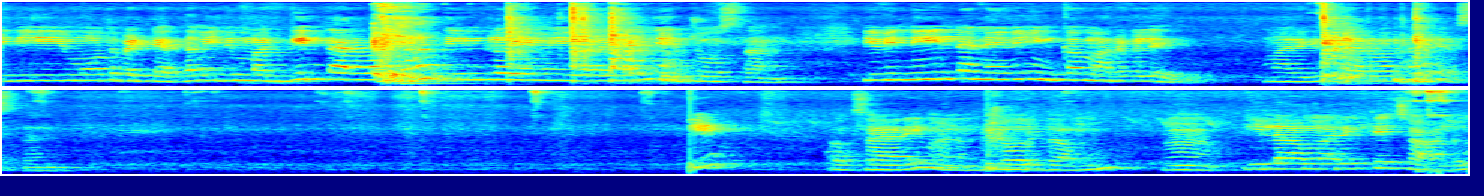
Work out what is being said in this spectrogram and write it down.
ఇది మూత పెట్టేద్దాం. ఇది మగ్గిన తర్వాత దీంట్లో ఏమి వేయాలంటే నేను చూస్తాను. ఇవి నీళ్ళు అనేవి ఇంకా మరగలేదు. మరిగిన తర్వాత వేస్తాను. ఒకసారి మనం చూద్దాము. ఇలా మరిగితే చాలు.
